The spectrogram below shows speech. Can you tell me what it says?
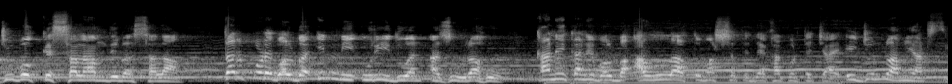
যুবককে সালাম দিবা, সালাম। তারপরে বলবা, ইন্নি উরিদুয়ান আজুরাহু কানে কানে বলবা, আল্লাহ তোমার সাথে দেখা করতে চায়। এই জন্য আমি আসছি।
